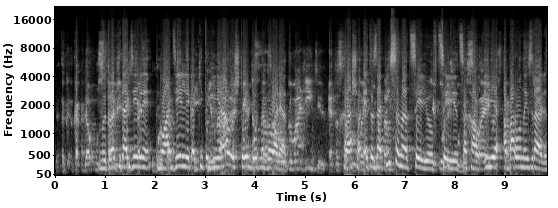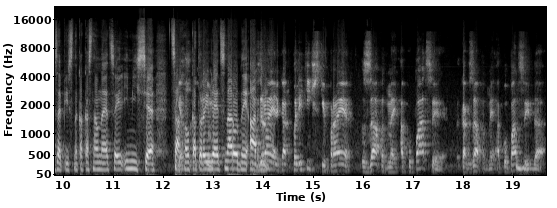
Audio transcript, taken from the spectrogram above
когда Ну, это какие-то отдельные, ну, отдельные какие-то генералы надо. что это угодно говорят. руководитель. Это Хорошо, это записано целью в цели Цахал или оборона Израиля записана как основная цель и миссия Цахал, Нет, которая является народной армией? Израиль как политический проект западной оккупации, как западной оккупации, да,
